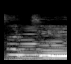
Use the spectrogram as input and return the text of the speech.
Sachi.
